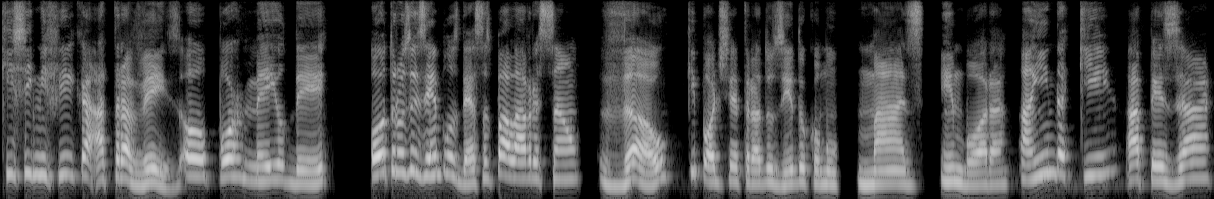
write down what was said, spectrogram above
que significa através ou por meio de. Outros exemplos dessas palavras são though, que pode ser traduzido como mas, embora, ainda que, apesar.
